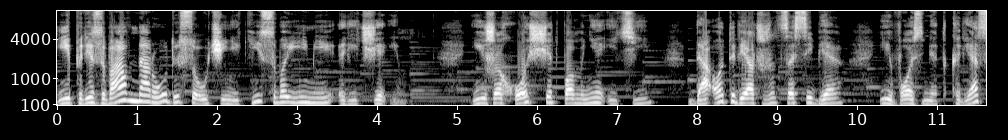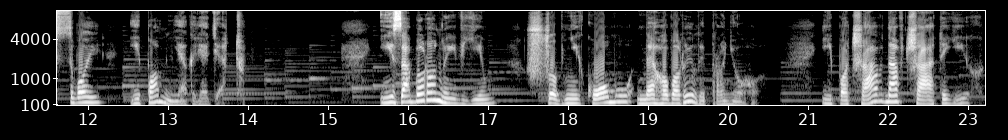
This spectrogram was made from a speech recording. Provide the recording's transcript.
И призвав народы соученики своими, рече им, «И же хочет по мне идти, да отвержется себе, и возьмет крест свой, і по мне глядять. І заборонив їм, щоб нікому не говорили про нього, і почав навчати їх,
